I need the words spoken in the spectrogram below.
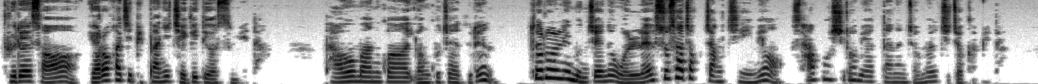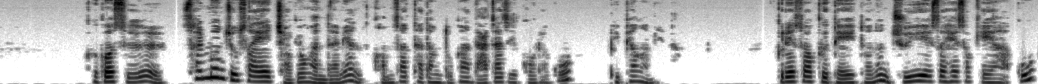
그래서 여러 가지 비판이 제기되었습니다. 바우만과 연구자들은 트롤리 문제는 원래 수사적 장치이며 사고 실험이었다는 점을 지적합니다. 그것을 설문조사에 적용한다면 검사 타당도가 낮아질 거라고 비평합니다. 그래서 그 데이터는 주의해서 해석해야 하고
